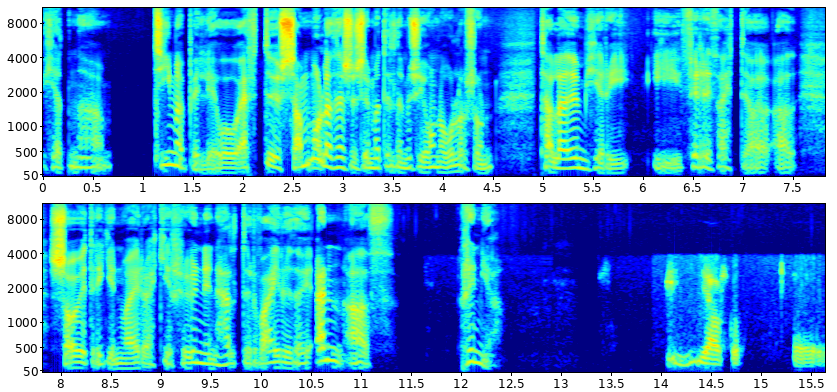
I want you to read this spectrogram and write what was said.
hérna tímabili? Og ertu sammála þessu sem að til dæmis Jón Ólafsson talaði um hér í, í fyrri þætti að, að Sovjetríkin væru ekki hrunin heldur væru þau enn að hrinja Já, sko, eh,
